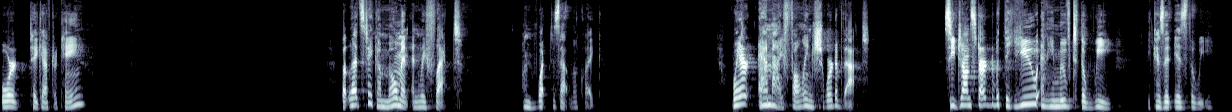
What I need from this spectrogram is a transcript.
or take after Cain. But let's take a moment and reflect on what does that look like? Where am I falling short of that? See, John started with the you and he moved to the we because it is the we.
